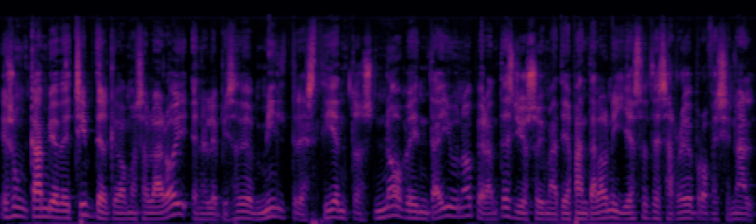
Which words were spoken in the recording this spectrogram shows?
Es un cambio de chip del que vamos a hablar hoy en el episodio 1391, pero antes yo soy Matías Pantalón y esto es Desarrollo Profesional,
